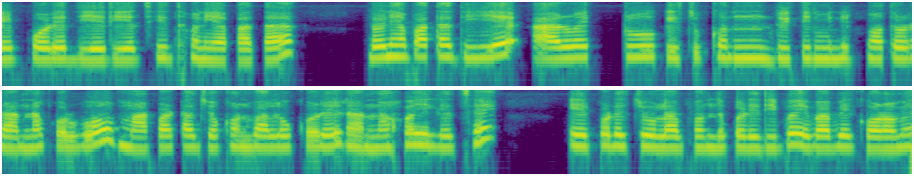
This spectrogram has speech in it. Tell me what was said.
এরপরে দিয়ে দিয়েছি ধনিয়া পাতা। ধনিয়া পাতা দিয়ে আরও একটু কিছুক্ষণ দুই তিন মিনিট মতো রান্না করব। মাপাটা যখন ভালো করে রান্না হয়ে গেছে এরপরে চোলা বন্ধ করে দিব এভাবে গরমে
